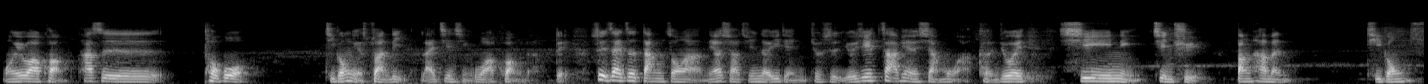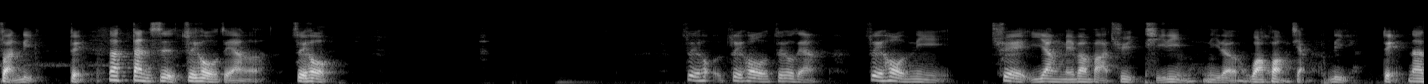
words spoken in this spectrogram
网页挖矿它是透过提供你的算力来进行挖矿的，对，所以在这当中啊，你要小心的一点就是有一些诈骗的项目啊，可能就会吸引你进去帮他们提供算力，对，那但是最后怎样了？最后，最后，最后，最后怎样？最后你却一样没办法去提领你的挖矿奖励。对，那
